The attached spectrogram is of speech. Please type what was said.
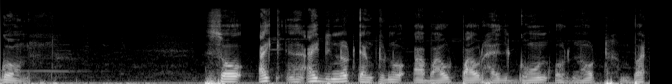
gone. So I, I did not come to know about power has gone or not but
